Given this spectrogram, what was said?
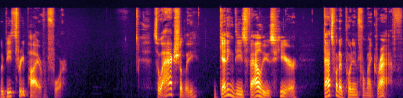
would be 3 pi over 4. So actually, getting these values here, that's what I put in for my graph.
